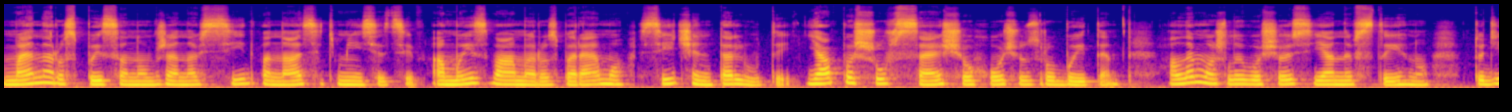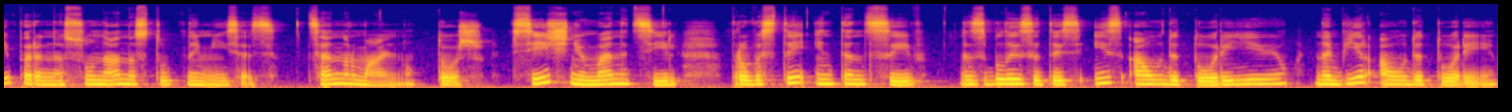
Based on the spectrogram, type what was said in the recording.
У мене розписано вже на всі 12 місяців, а ми з вами розберемо січень та лютий. Я пишу все, що хочу зробити, але можливо щось я не встигну. Тоді перенесу на наступний місяць. Це нормально. Тож, в січні в мене ціль провести інтенсив, зблизитись із аудиторією, набір аудиторії.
